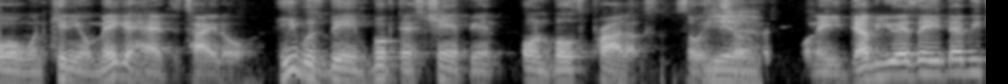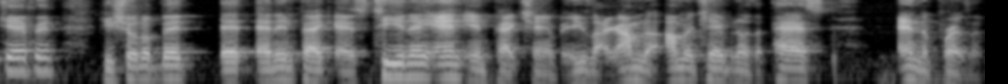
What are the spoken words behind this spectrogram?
or when Kenny Omega had the title, he was being booked as champion on both products. So he showed up on AEW as AEW champion. He showed up at, at, at Impact as TNA and Impact champion. He's like, I'm the I'm the champion of the past and the present,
